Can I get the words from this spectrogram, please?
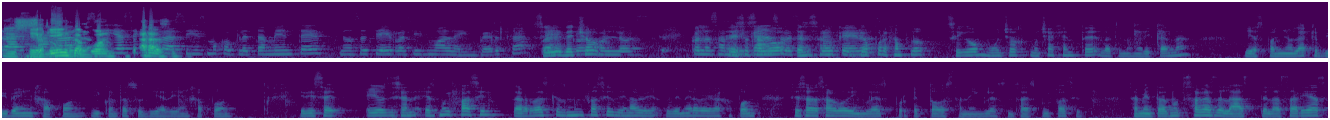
Aquí en sí, Japón. ya sé que es racismo completamente. No sé si hay racismo a la inversa. Sí, con- de hecho, con los, con los Eso americanos es algo, o los eso es algo que yo, por ejemplo, sigo mucho, mucha gente latinoamericana y española que vive en Japón y cuenta su día a día en Japón. Y dice, ellos dicen, es muy fácil, la verdad es que es muy fácil venir a, vi- venir a vivir a Japón si sabes algo de inglés porque todo está en inglés, o sea, es muy fácil. O sea, mientras no te salgas de las, de las áreas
